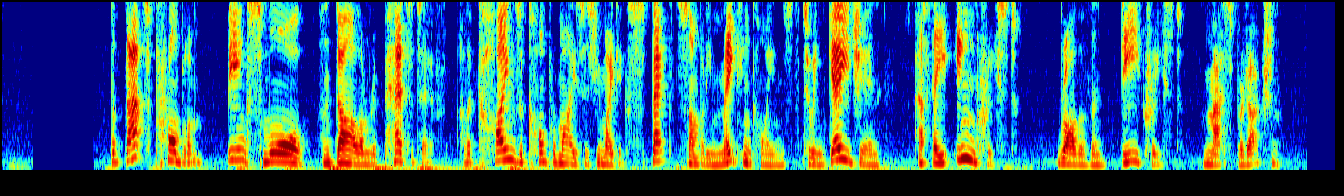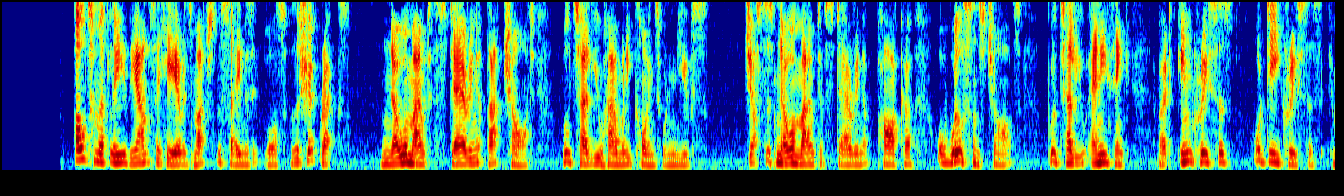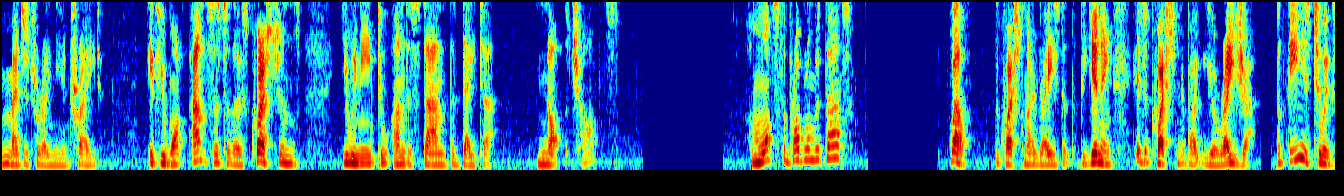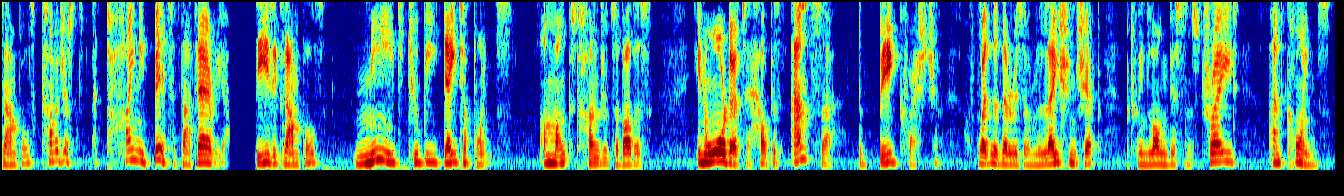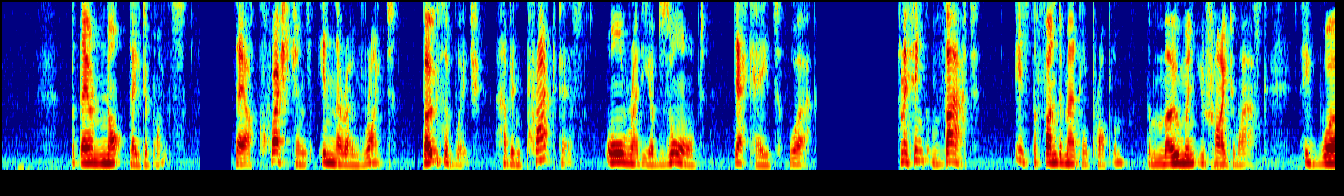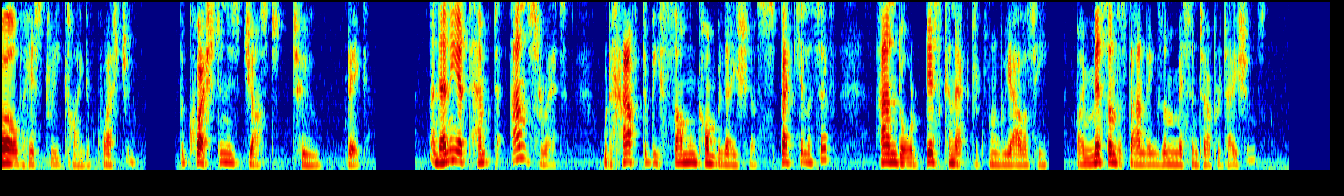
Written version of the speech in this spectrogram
But that's a problem. Being small and dull and repetitive are the kinds of compromises you might expect somebody making coins to engage in as they increased rather than decreased mass production? Ultimately, the answer here is much the same as it was for the shipwrecks. No amount of staring at that chart will tell you how many coins were in use, just as no amount of staring at Parker or Wilson's charts will tell you anything about increases or decreases in Mediterranean trade. If you want answers to those questions, you will need to understand the data, not the charts. And what's the problem with that? Well, the question I raised at the beginning is a question about Eurasia. But these two examples cover just a tiny bit of that area. These examples need to be data points amongst hundreds of others in order to help us answer the big question of whether there is a relationship between long distance trade and coins. But they are not data points. They are questions in their own right, both of which have in practice already absorbed decades of work. And I think that is the fundamental problem the moment you try to ask a world history kind of question. The question is just too big. And any attempt to answer it would have to be some combination of speculative and or disconnected from reality by misunderstandings and misinterpretations.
